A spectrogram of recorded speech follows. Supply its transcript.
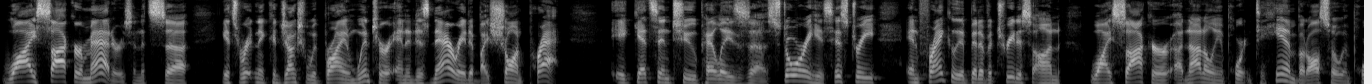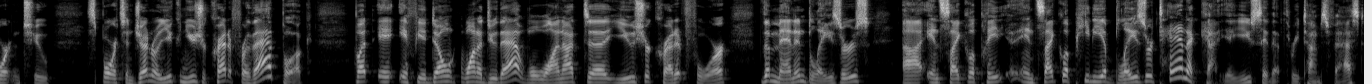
Why Soccer Matters, and it's uh, it's written in conjunction with Brian Winter, and it is narrated by Sean Pratt. It gets into Pele's uh, story, his history, and frankly, a bit of a treatise on why soccer uh, not only important to him but also important to sports in general. You can use your credit for that book but if you don't want to do that, well, why not uh, use your credit for the Men in Blazers uh, Encyclopedia, Encyclopedia Blazertannica? Yeah, you say that three times fast.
